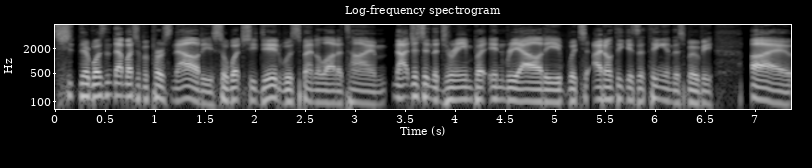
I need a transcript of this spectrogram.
she, there wasn't that much of a personality so what she did was spend a lot of time not just in the dream but in reality which I don't think is a thing in this movie uh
